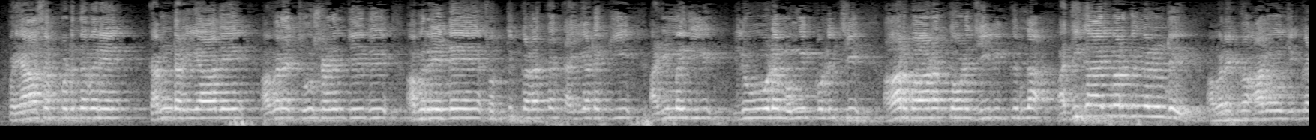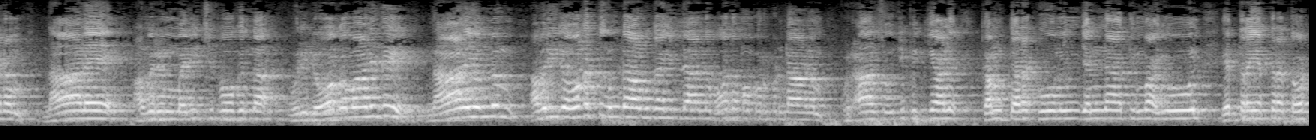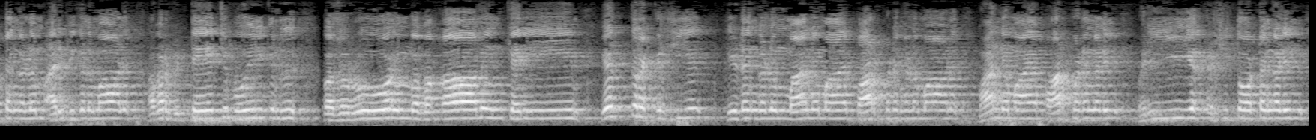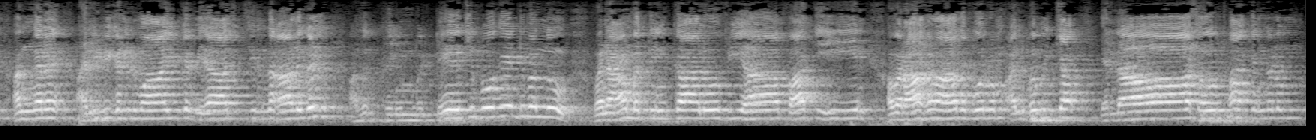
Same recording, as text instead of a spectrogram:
പ്രയാസപ്പെടുന്നവരെ കണ്ടറിയാതെ അവരെ ചൂഷണം ചെയ്ത് അവരുടെ സ്വത്തുക്കളൊക്കെ കൈയടക്കി അഴിമതിയിലൂടെ മുങ്ങിക്കൊളിച്ച് ആർഭാടത്തോടെ ജീവിക്കുന്ന അധികാരി വർഗങ്ങളുണ്ട് അവരൊക്കെ ആലോചിക്കണം നാളെ അവരും മരിച്ചു പോകുന്ന ഒരു ലോകമാണിത്. നാളെയൊന്നും അവർ ഈ ലോകത്ത് ഉണ്ടാവുകയില്ല എന്ന് ബോധം അവർക്കുണ്ടാവണം ഖുർആൻ സൂചിപ്പിക്കുകയാണ് കം തറക്കൂമിൻ ജന്നാത്തിൻ വയൂൻ. എത്രയെത്ര തോട്ടങ്ങളും അരുവികളുമാണ് അവർ വിട്ടേച്ചു പോയിരിക്കുന്നത്. കരീം എത്ര കൃഷി ഇടങ്ങളും മാന്യമായ പാർപ്പിടങ്ങളുമാണ്. മാന്യമായ പാർപ്പിടങ്ങളിൽ വലിയ കൃഷിത്തോട്ടങ്ങളിൽ അങ്ങനെ അരുവികളിലുമായിട്ട് വിരാജിച്ചിരുന്ന ആളുകൾ അതൊക്കെയും വിട്ടേച്ചു പോകേണ്ടി വന്നു. വനാമത്തിൻ അവർ ആഹ്ലാദപൂർവം അനുഭവിച്ച എല്ലാ സൗഭാഗ്യങ്ങളും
